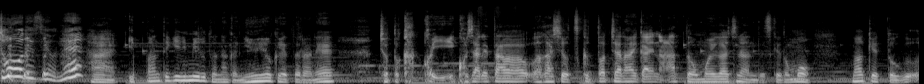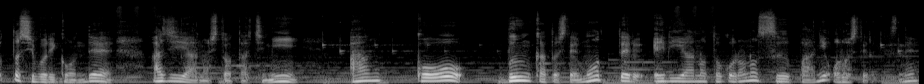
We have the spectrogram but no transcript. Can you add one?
統ですよね。はい、一般的に見るとなんかニューヨークやったらねちょっとかっこいいこじゃれた和菓子を作っとっちゃないかいなって思いがちなんですけどもマーケットをぐっと絞り込んでアジアの人たちにあんこを文化として持ってるエリアのところのスーパーに卸してるんですね。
